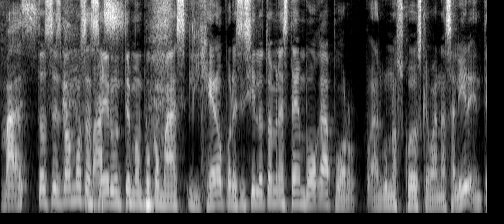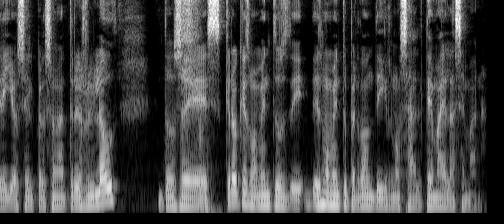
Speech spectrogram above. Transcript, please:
Más. Entonces vamos a Más. hacer un tema un poco más ligero, por así decirlo. También está en boga por algunos juegos que van a salir, entre ellos el Persona 3 Reload. Entonces creo que es, momentos de, es momento perdón, de irnos al tema de la semana.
